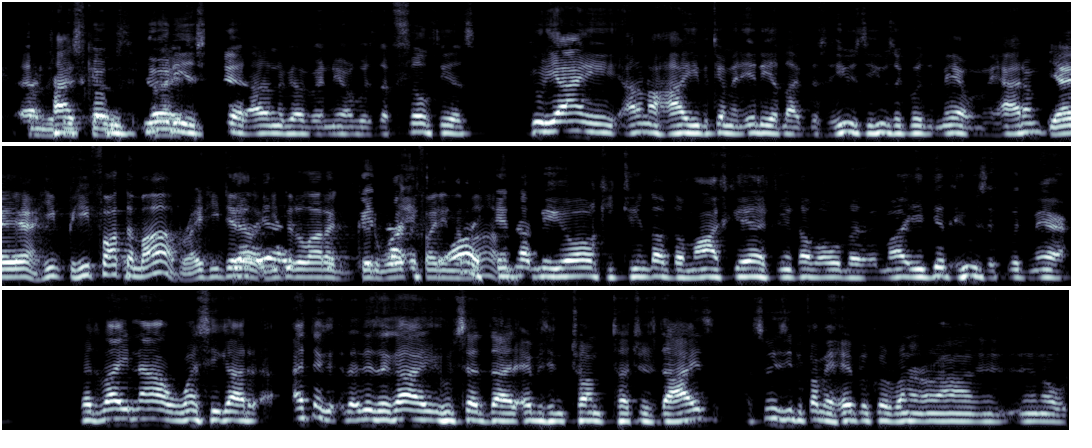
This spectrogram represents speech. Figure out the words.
One of the Times Square was dirty right. as shit. I don't know if you ever knew. It was the filthiest. Giuliani, I don't know how he became an idiot like this. He was he was a good mayor when we had him. Yeah, yeah. He he fought the mob, right? He did Yeah, a, yeah. he did a lot of good work He fighting the mob. cleaned up New York. He cleaned up the mafia. Cleaned up all the. He did. He was a good mayor. But right now, once he got, I think there's a guy who said that everything Trump touches dies. As soon as he become a hypocrite, running around, you know,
